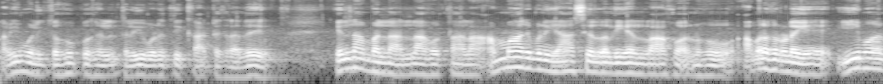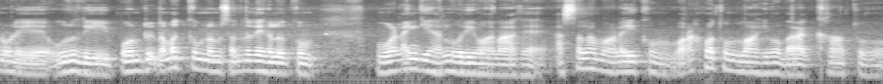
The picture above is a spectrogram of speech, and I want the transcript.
நபிமொழி தொகுப்புகள் தெளிவுபடுத்தி காட்டுகிறது. எல்லாம் வல்ல அல்லாஹு தாலா அம்மாரிபுனி யாசிர் அலி அல்லாஹு அனுகு அவர்களுடைய ஈமானுடைய உறுதியை போன்று நமக்கும் நம் சந்ததிகளுக்கும் வழங்கி அருள் உரிவானாக அஸ்லாம் அலைக்கும் வரமத்துல்லாஹி வபரகாத்துஹு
